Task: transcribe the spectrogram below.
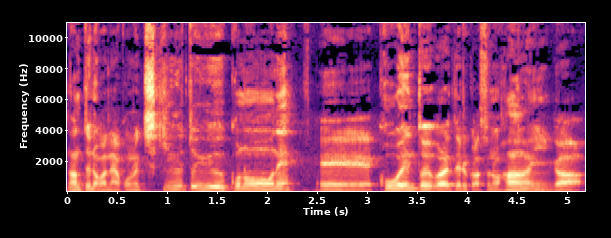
なんていうのかな、この地球というこのね、えー公園と呼ばれてるか、その範囲が、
